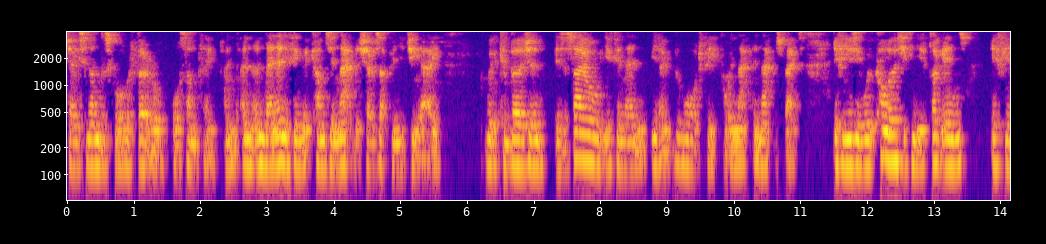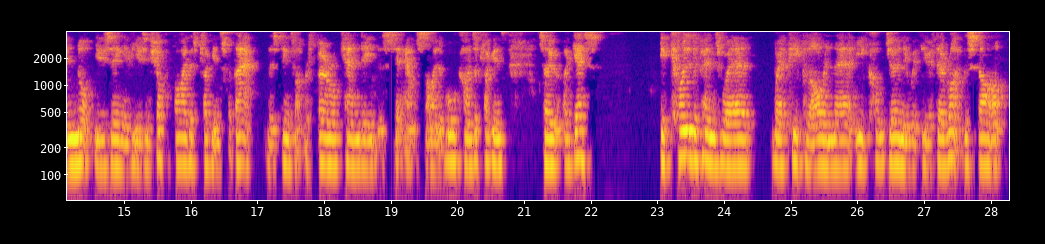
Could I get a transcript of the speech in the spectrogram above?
Jason underscore referral or something. And, and, and then anything that comes in that that shows up in your GA with a conversion is a sale, you can then you know reward people in that in that respect. If you're using WooCommerce, you can use plugins. If you're not using, if you're using Shopify, there's plugins for that. There's things like Referral Candy that sit outside of all kinds of plugins. So I guess it kind of depends where where people are in their ecom journey with you. If they're right at the start,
